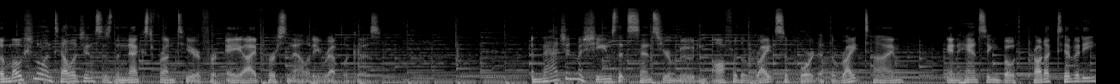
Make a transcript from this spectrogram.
Emotional intelligence is the next frontier for AI personality replicas. Imagine machines that sense your mood and offer the right support at the right time, enhancing both productivity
